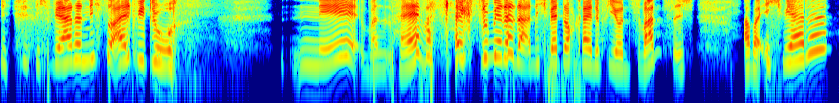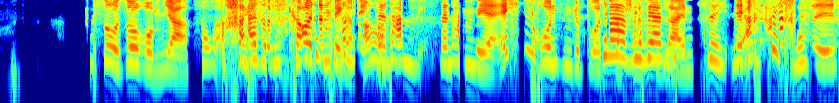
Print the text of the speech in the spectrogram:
Ich, ich werde nicht so alt wie du. Nee, was, hä? Was zeigst du mir denn an? Ich werde doch keine 24. Aber ich werde. Ach so, so rum, ja. Also, ich hab einen Oh, dann, Finger. haben wir, dann, haben, dann haben wir ja echt einen runden Geburtstag, ja, wir werden Schatzilein. 70. Nee, Wir werden 80, ne? 80.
